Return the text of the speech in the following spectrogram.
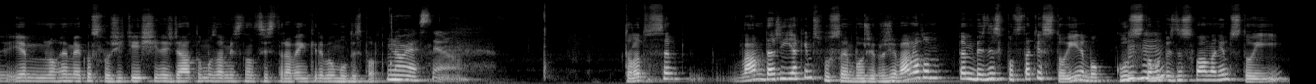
je mnohem jako složitější, než dát tomu zaměstnanci stravenky nebo multisport. No jasně, no. Tohle to se vám daří jakým způsobem, Boři? Protože vám na tom ten biznis v podstatě stojí, nebo kus mm-hmm. toho biznesu vám na něm stojí.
